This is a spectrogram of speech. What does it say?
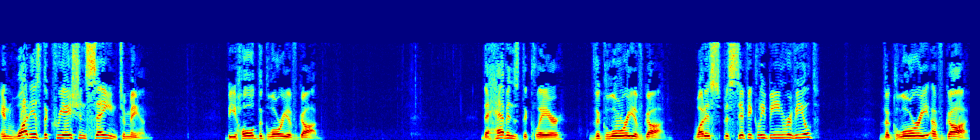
And what is the creation saying to man? Behold the glory of God. The heavens declare the glory of God. What is specifically being revealed? The glory of God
